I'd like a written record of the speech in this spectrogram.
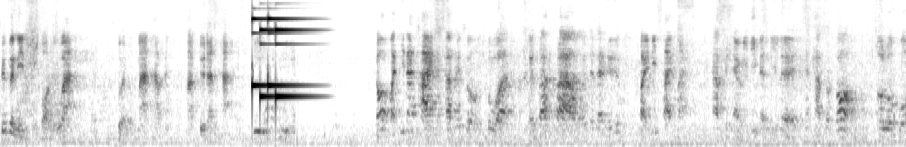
ซึ่งตัวนี้ผมบอกเลยว่าสวยมากๆครับมาดูด้านท้าย ก็มาที่ด้าท้ายนะครับในส่วนของตัว Toyota Crown ก็จะได้ในเรื่องไฟดีไซน์ใหม่นะครับเป็น LED แบบนี้เลยนะครับแล้วก็ตัวโลโก้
